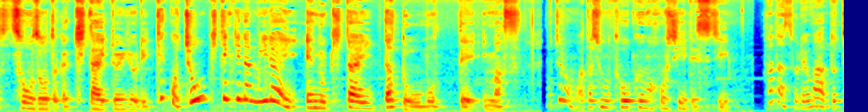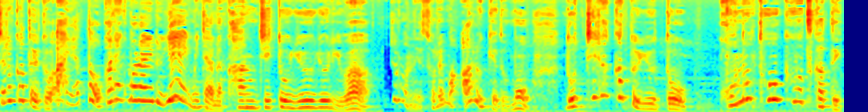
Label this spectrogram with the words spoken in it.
想像とか期待というより結構長期的な未来への期待だと思っています。もちろん私もトークンは欲しいですしただそれはどちらかというと、あ、やったお金もらえるイエーイみたいな感じというよりは、もちろんね、それもあるけども、どちらかというと、このトークンを使って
